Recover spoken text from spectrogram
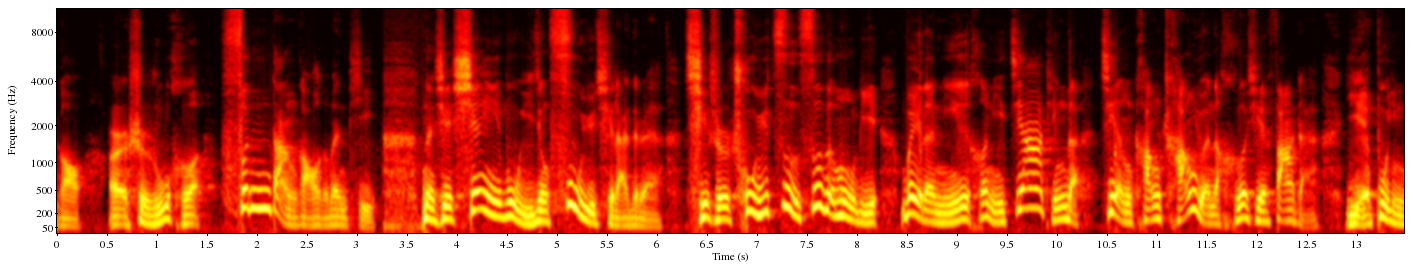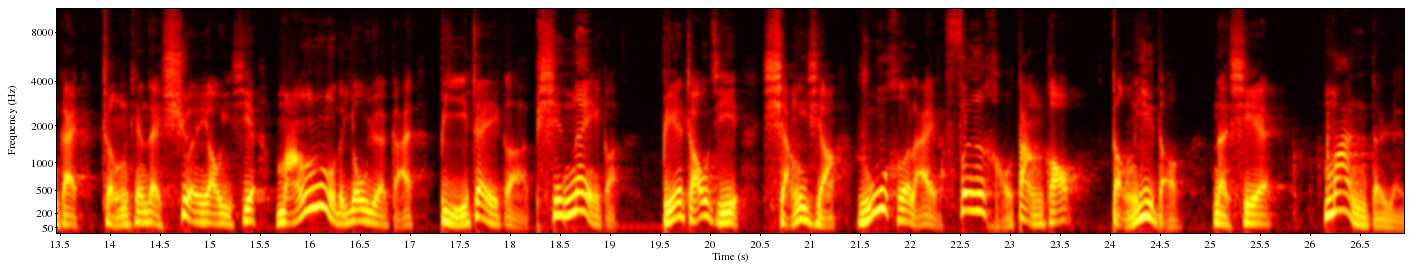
糕。而是如何分蛋糕的问题。那些先一步已经富裕起来的人，其实出于自私的目的，为了你和你家庭的健康长远的和谐发展，也不应该整天在炫耀一些盲目的优越感，比这个拼那个。别着急，想一想如何来分好蛋糕，等一等那些慢的人。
